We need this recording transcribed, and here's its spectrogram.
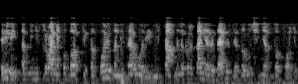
рівень адміністрування податків та зборів на місцевому рівні та невикористання резервів для залучення доходів.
